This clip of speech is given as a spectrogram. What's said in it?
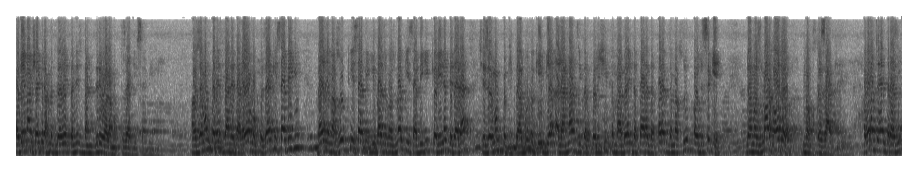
او د امام شافعي رحمت الله علیه په نسبت درې والا مقتضا دي حسابي او زمون په نسبت باندې دغه یو مقتضا کې حسابيږي بعض محذوب کې حسابيږي بعض مزمر کې حسابيږي کرینه پیدا ده چې زمون په کتابونو کې بیا علامات ذکر کول شي په مابین د فرق د فرق د محذوب او د سکه د مزمر او د مقتضا کې خبرم ځه درازي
